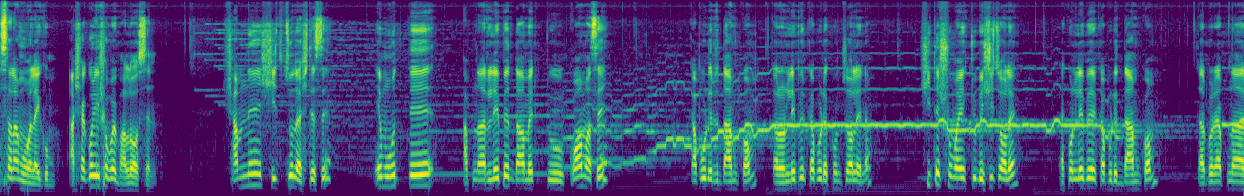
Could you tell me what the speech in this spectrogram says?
আসসালামু আলাইকুম। আশা করি সবাই ভালো আছেন। সামনে শীত চলে আসতেছে। এই মুহূর্তে আপনার লেপের দাম একটু কম আছে। কাপড়ের দাম কম, কারণ লেপের কাপড় এখন চলে না। শীতের সময় একটু বেশি চলে। এখন লেপের কাপড়ের দাম কম। তারপরে আপনার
